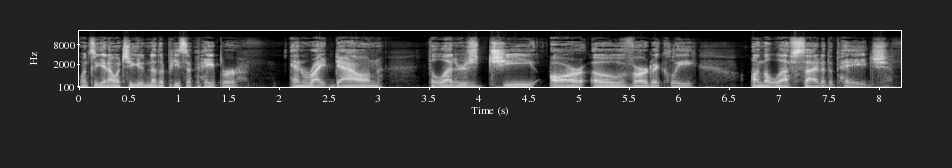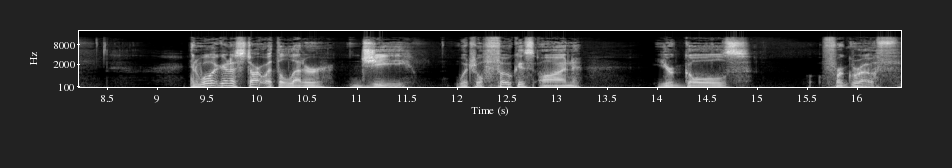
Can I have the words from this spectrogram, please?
Once again, I want you to get another piece of paper and write down the letters G R O vertically on the left side of the page. And we're going to start with the letter G, which will focus on your goals for growth.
